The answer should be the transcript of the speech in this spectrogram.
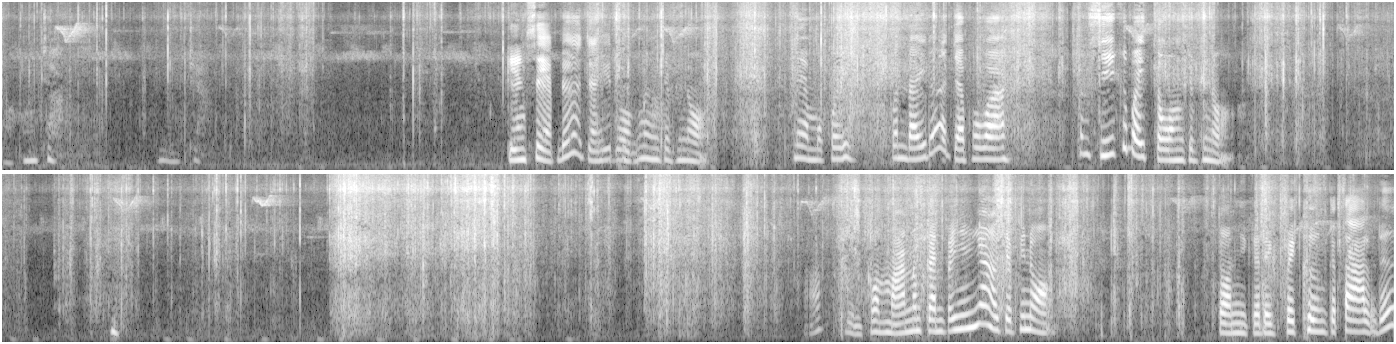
ดอกนี้จ้ะนี่จ้ะ แกงแสบเด้อจ้ะเฮ็ดดอกหนึ่งจ้ะพี่น้องแม่มาค่อยปันไดเด้อจ้ะเพราะว่ามันสีคือใบตองจ้ะพี่น้องเห็นความหมานนำกันไปยาวๆจ้ะพี่น้องตอนนี้ก็ได้ไปเคืองกระตาแล้วเด้อ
